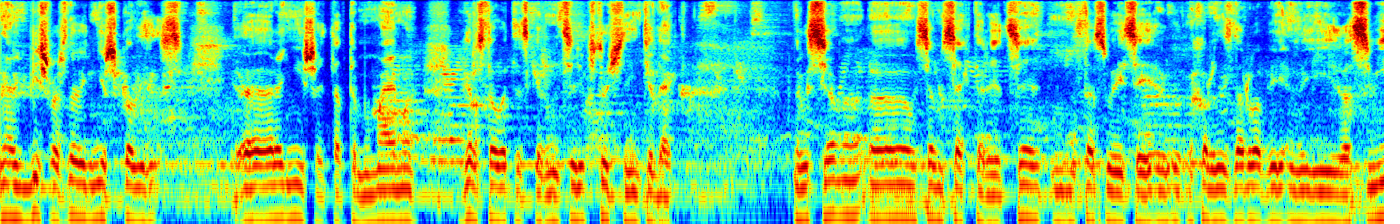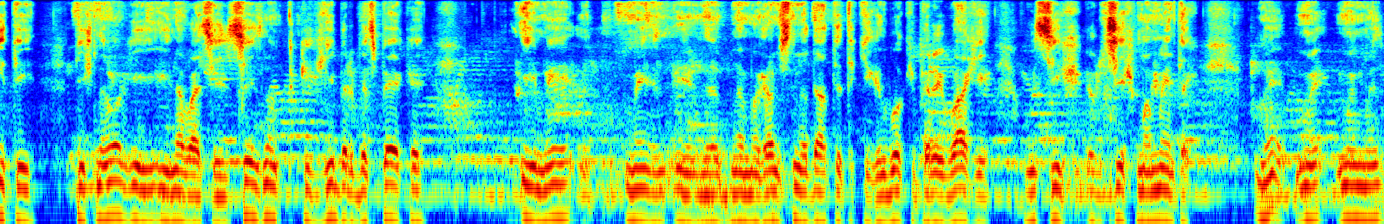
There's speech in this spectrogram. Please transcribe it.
навіть більш важлива, ніж колись е, раніше. Тобто ми маємо використовувати, скажімо, цей штучний інтелект. У всьому, е, у всьому секторі це стосується охорони здоров'я і освіти, технології і інновацій. Це знов кібербезпеки, І ми, ми намагаємося надати такі глибокі переваги у цих, у цих моментах. Ми, ми, ми, ми,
